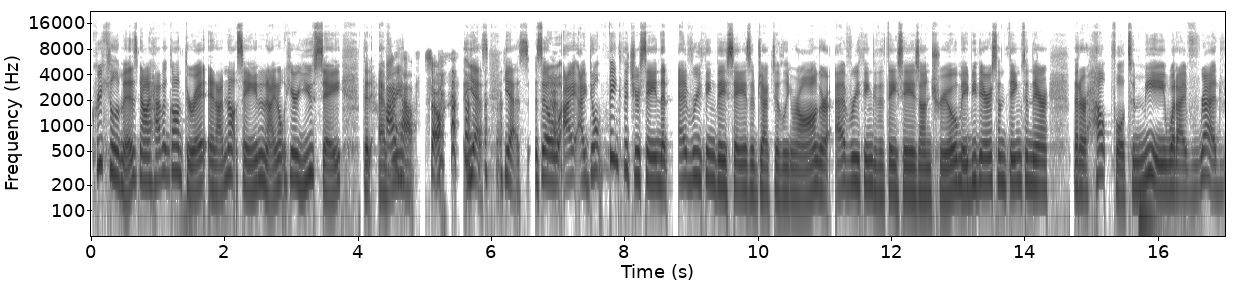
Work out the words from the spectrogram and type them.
curriculum is. Now, I haven't gone through it, and I'm not saying, and I don't hear you say that every. i have so yes, yes. So I, I don't think that you're saying that everything they say is objectively wrong or everything that they say is untrue. Maybe there are some things in there that are helpful. To me, what I've read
